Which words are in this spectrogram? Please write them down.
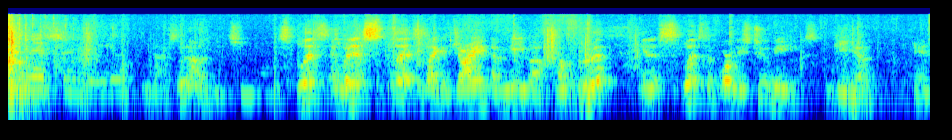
Nicely done. Splits, and when it splits, it's like a giant amoeba. And it splits to form these two beings, Gaia and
